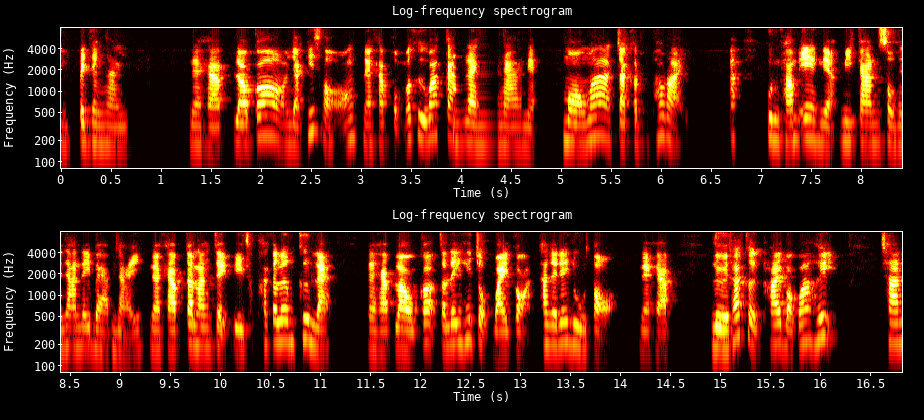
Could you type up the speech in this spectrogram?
นเป็นยังไงนะครับแล้วก็อย่างที่สองนะครับผมก็คือว่าการแรงงานเนี่ยมองว่าจะกระทบเท่าไหร่ คุณทรัมเองเนี่ยมีการส่งสัญญาณในแบบไหนนะครับกำลังเจ็ดดีสักพักก็เริ่มขึ้นแล้วนะครับ เราก็จะเร่งให้จบไวก่อนท่านจะได้ดูต่อ นะครับหรือถ้าเกิดใครบอกว่าเฮ้ยฉัน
